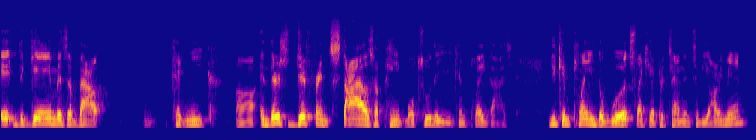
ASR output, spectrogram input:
it, the game is about technique, Uh, and there's different styles of paintball too that you can play, guys. You can play in the woods like you're pretending to be Army Man,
